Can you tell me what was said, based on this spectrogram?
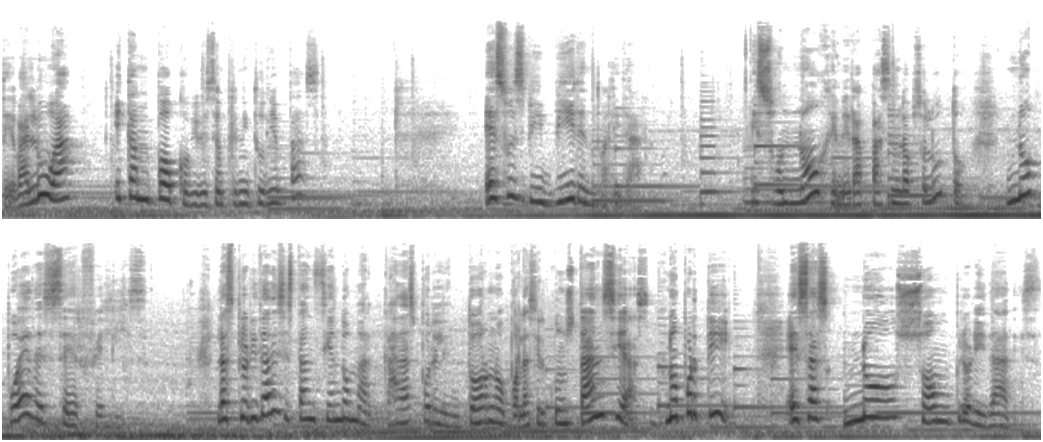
te evalúa y tampoco vives en plenitud y en paz. Eso es vivir en dualidad. Eso no genera paz en lo absoluto. No puedes ser feliz. Las prioridades están siendo marcadas por el entorno, por las circunstancias, no por ti. Esas no son prioridades.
